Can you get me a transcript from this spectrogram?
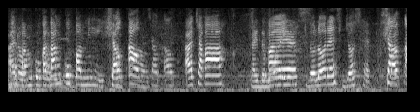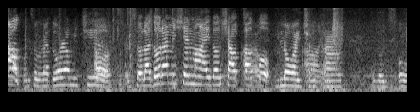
ano, Katamko Katamko family. Shout out. Shout out. At saka Kay kay Dolores. Dolores Joseph. Shout out. Consoladora Michelle. Oh, Soladora Michelle mga idol, shout out po. Lloyd, shout Ah, out. Loads, oh.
